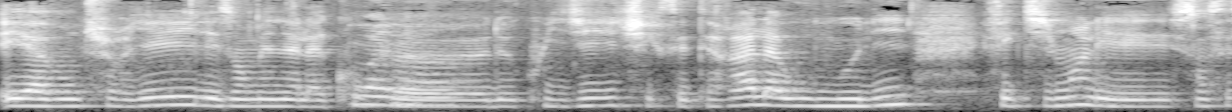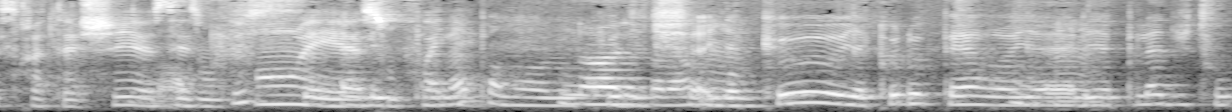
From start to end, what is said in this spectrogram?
Mm. Et aventurier, il les emmène à la coupe Voilà. euh, de Quidditch, etc. Là où Molly, effectivement, elle est censée se rattacher à En ses plus, enfants et à elle son foyer. là pendant le Non, Quidditch. Il n'y a, que- y a que le père, il y a- Mhm. elle est pas là du tout.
